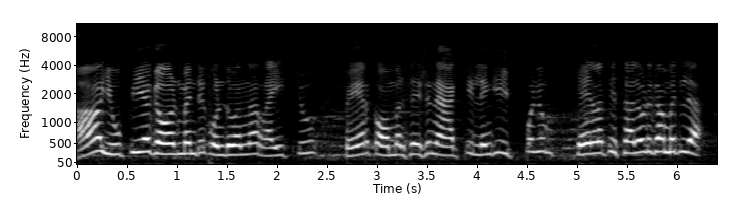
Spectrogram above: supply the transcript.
ആ യു പി എ ഗവൺമെന്റ് കൊണ്ടുവന്ന right to fair compensation act ഇല്ലെങ്കിൽ ഇപ്പോഴും കേരളത്തിൽ സ്ഥലം എടുക്കാൻ പറ്റില്ല.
